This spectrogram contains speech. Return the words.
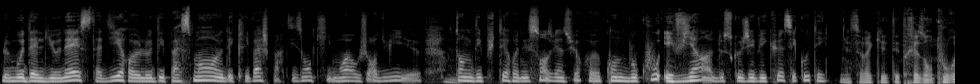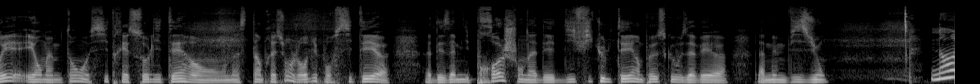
le modèle lyonnais, c'est-à-dire le dépassement des clivages partisans qui, moi, aujourd'hui, en mmh. tant que député Renaissance, bien sûr, compte beaucoup et vient de ce que j'ai vécu à ses côtés. C'est vrai qu'il était très entouré et en même temps aussi très solitaire en on a cette impression aujourd'hui, pour citer euh, des amis proches, on a des difficultés un peu. Est-ce que vous avez euh, la même vision? Non,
